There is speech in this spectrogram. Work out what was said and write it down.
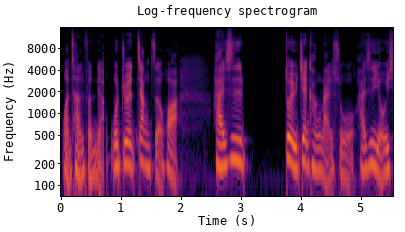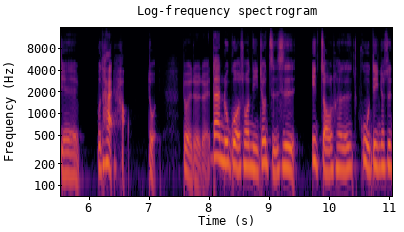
晚餐分量，我觉得这样子的话，还是对于健康来说，还是有一些不太好。对，对对对。但如果说你就只是一周可能固定就是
